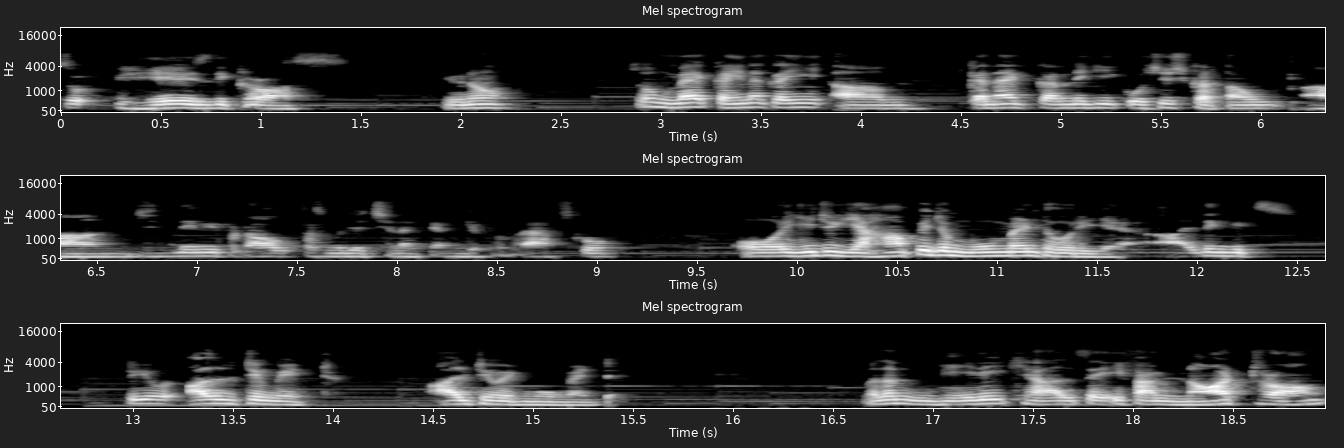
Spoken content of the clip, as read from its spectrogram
so he is the cross you know so मैं कहीं ना कहीं कनेक्ट um, करने की कोशिश करता हूँ uh, जितने भी फोटोग्राफर्स मुझे अच्छे लगते हैं उनके फोटोग्राफ्स को. और ये जो यहाँ पे जो मूवमेंट हो रही है I think it's ultimate ultimate movement मतलब मेरे ख्याल से if I am not wrong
